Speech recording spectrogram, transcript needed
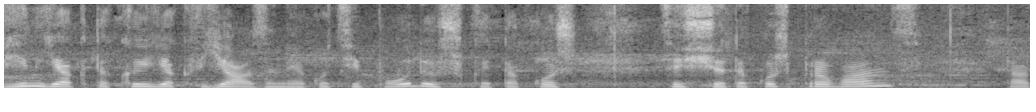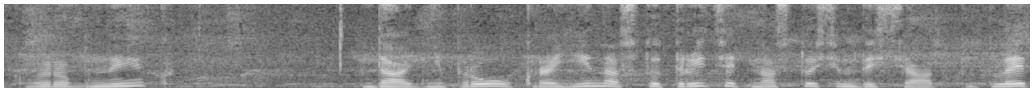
Він як такий, як в'язаний, як оці подушки. Також це що? Також прованс. Так, виробник. Да, Дніпро, Україна, 130 на 170. Плед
